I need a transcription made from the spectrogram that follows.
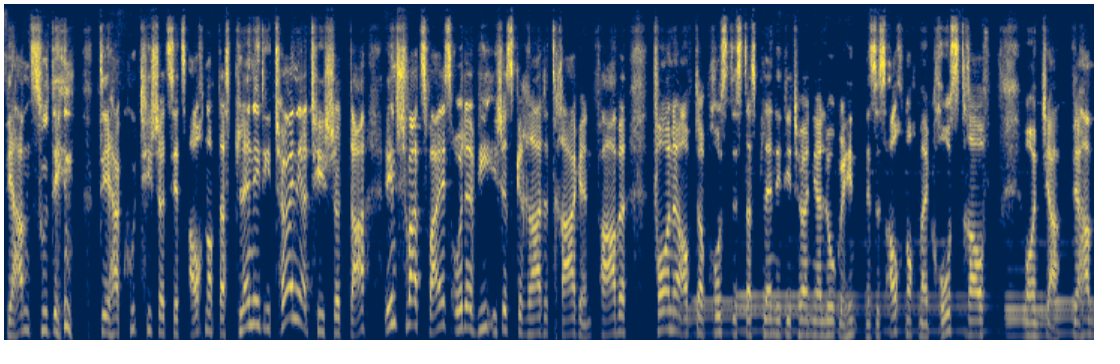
wir haben zu den DHQ-T-Shirts jetzt auch noch das Planet Eternia T-Shirt da in schwarz-weiß oder wie ich es gerade trage in Farbe. Vorne auf der Brust ist das Planet Eternia Logo, hinten ist es auch noch mal groß drauf. Und ja, wir haben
